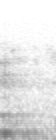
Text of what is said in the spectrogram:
Mm-hmm.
